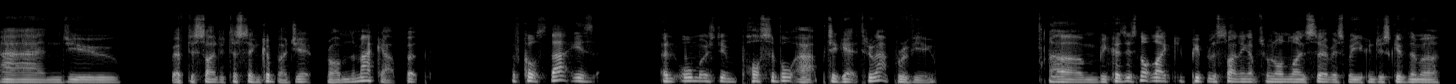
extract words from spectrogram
and you have decided to sync a budget from the Mac app. But of course, that is an almost impossible app to get through App Review um, because it's not like people are signing up to an online service where you can just give them a,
